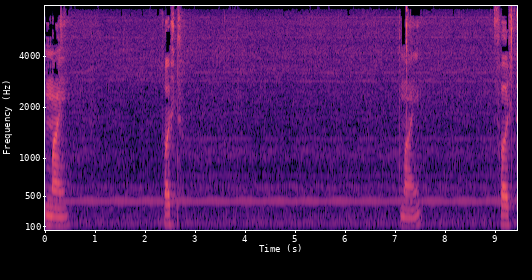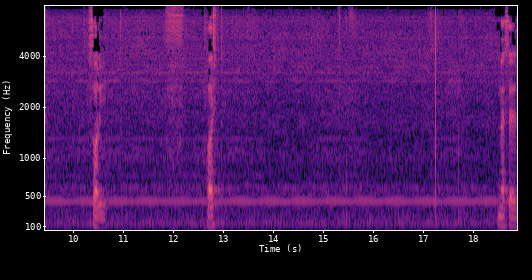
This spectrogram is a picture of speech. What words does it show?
my first my first sorry first message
